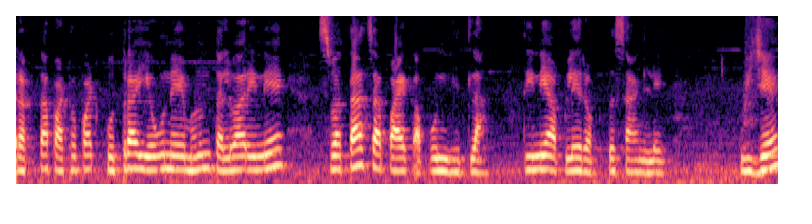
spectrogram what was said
रक्तापाठोपाठ कुत्रा येऊ नये म्हणून तलवारीने स्वतःचा पाय कापून घेतला. तिने आपले रक्त सांडले. विजय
